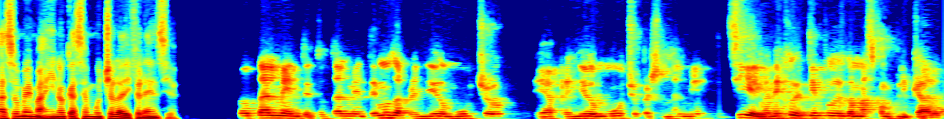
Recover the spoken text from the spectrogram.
eso, me imagino que hace mucho la diferencia. Totalmente, totalmente. Hemos aprendido mucho, he aprendido mucho personalmente. Sí, el manejo de tiempo es lo más complicado.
